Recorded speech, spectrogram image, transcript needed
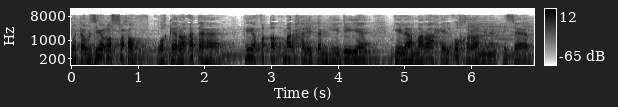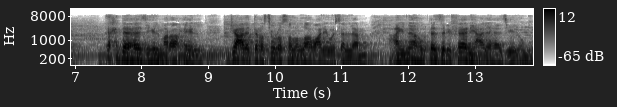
وتوزيع الصحف وقراءتها هي فقط مرحلة تمهيدية إلى مراحل أخرى من الحساب. إحدى هذه المراحل جعلت الرسول صلى الله عليه وسلم عيناه تزرفان على هذه الأمة.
